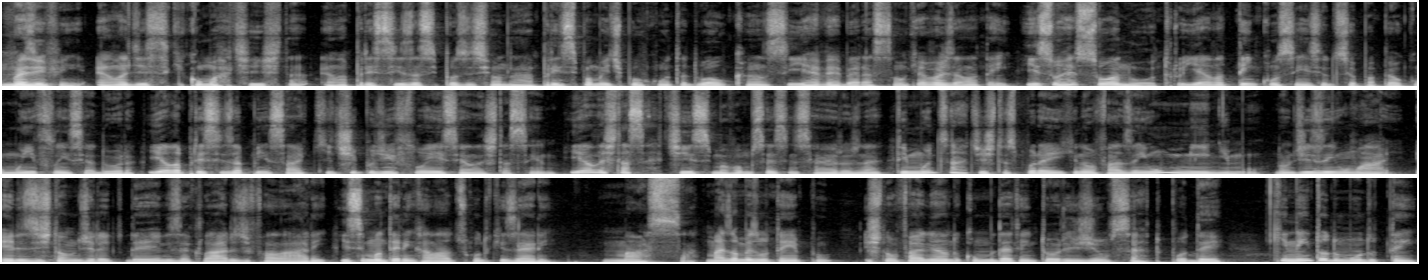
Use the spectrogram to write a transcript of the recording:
Mas enfim, ela disse que como artista, ela precisa se posicionar, principalmente por conta do alcance e reverberação que a voz dela tem. Isso ressoa no outro e ela tem consciência do seu papel como influenciadora e ela precisa pensar que tipo de influência ela está sendo. E ela está certíssima, vamos ser sinceros, né? Tem muitos artistas por aí que não fazem um mínimo, não dizem um ai. Eles estão no direito deles, é claro, de falarem e se manterem calados quando quiserem. Massa. Mas ao mesmo tempo, estão falhando como detentores de um certo poder que nem todo mundo tem,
